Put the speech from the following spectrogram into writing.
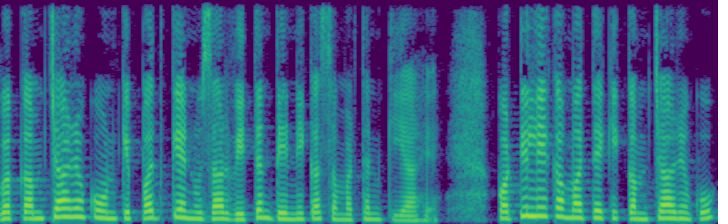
व कर्मचारियों को उनके पद के अनुसार वेतन देने का समर्थन किया है। कौटिल्य का मत है कि कर्मचारियों को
